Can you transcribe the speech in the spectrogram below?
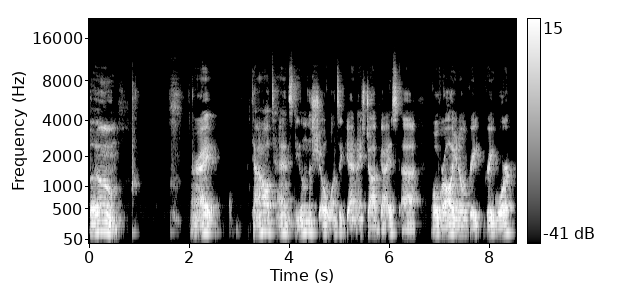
Boom. All right. Town Hall 10, stealing the show once again. Nice job, guys. Uh, overall, you know, great, great war.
